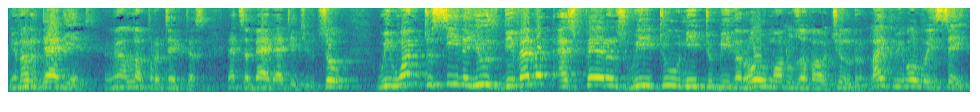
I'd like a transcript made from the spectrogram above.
You're not a dad yet. Allah protect us. That's a bad attitude. So we want to see the youth develop. As parents, we too need to be the role models of our children. Like we always say,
